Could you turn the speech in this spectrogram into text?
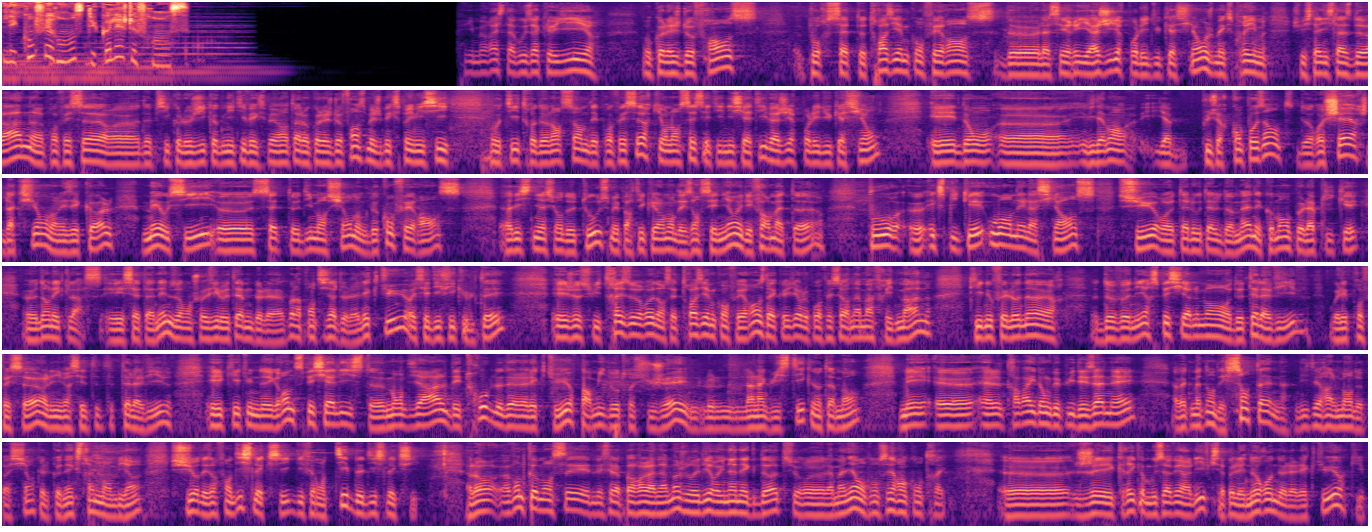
Les conférences du Collège de France. Il me reste à vous accueillir au Collège de France pour cette troisième conférence de la série Agir pour l'éducation. Je m'exprime, je suis Stanislas Dehaene, professeur euh, de psychologie cognitive expérimentale au Collège de France, mais je m'exprime ici au titre de l'ensemble des professeurs qui ont lancé cette initiative Agir pour l'éducation et dont, euh, évidemment, il y a plusieurs composantes de recherche, d'action dans les écoles, mais aussi euh, cette dimension donc de conférence à destination de tous, mais particulièrement des enseignants et des formateurs, pour euh, expliquer où en est la science sur euh, tel ou tel domaine et comment on peut l'appliquer dans les classes. Et cette année, nous avons choisi le thème de l'apprentissage de la lecture et ses difficultés. Et je suis très heureux dans cette troisième conférence d'accueillir le professeur Nama Friedman, qui nous fait l'honneur de venir spécialement de Tel Aviv, où elle est professeure à l'université de Tel Aviv, et qui est une des grandes spécialistes mondiales des troubles de la lecture, parmi d'autres sujets, la linguistique notamment. Mais elle travaille donc depuis des années avec maintenant des centaines, littéralement, de patients qu'elle connaît extrêmement bien, sur des enfants dyslexiques, différents types de dyslexie. Alors, avant de commencer et de laisser la parole à Nama, je voudrais dire une anecdote sur euh, la manière dont on s'est rencontrés. Euh, j'ai écrit, comme vous savez, un livre qui s'appelle Les neurones de la lecture, qui,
